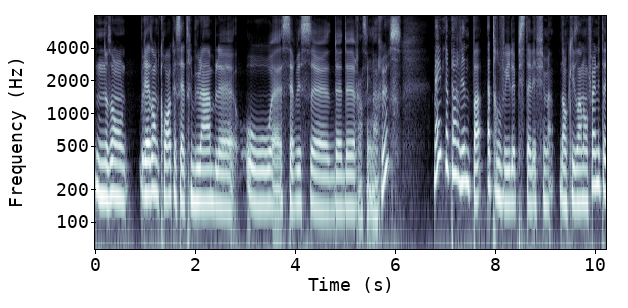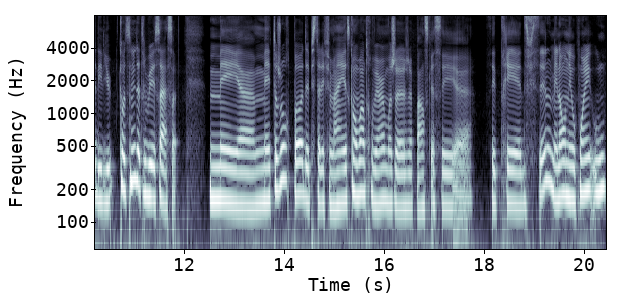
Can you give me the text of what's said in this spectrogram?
nous ont raison de croire que c'est attribuable euh, au service de, de renseignement russe mais ils ne parviennent pas à trouver le pistolet fumant. Donc, ils en ont fait un état des lieux. Continuent d'attribuer ça à ça. Mais, euh, mais toujours pas de pistolet fumant. Est-ce qu'on va en trouver un? Moi, je, pense que euh, c'est très difficile. Mais là, on est au point où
